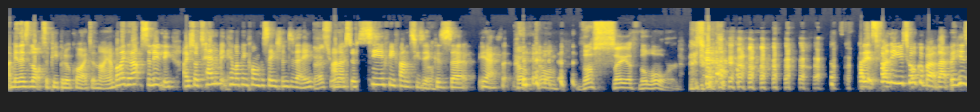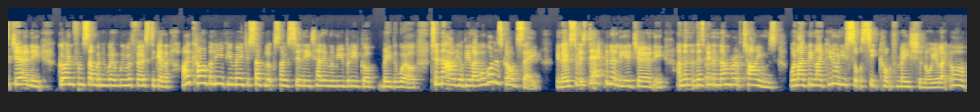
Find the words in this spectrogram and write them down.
I mean, there's lots of people who are quieter than I am, but I could absolutely, I shall tell him it came up in conversation today. That's right. And I shall see if he fancies it because, uh, yeah. tell, tell him, thus saith the Lord. But it's funny you talk about that, but his journey going from somebody when we were first together, I can't believe you made yourself look so silly telling them you believe God made the world, to now he'll be like, well, what does God say? You know, so it's definitely a journey. And then there's been a number of times when I've been like, you know, when you sort of seek confirmation or you're like, oh,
